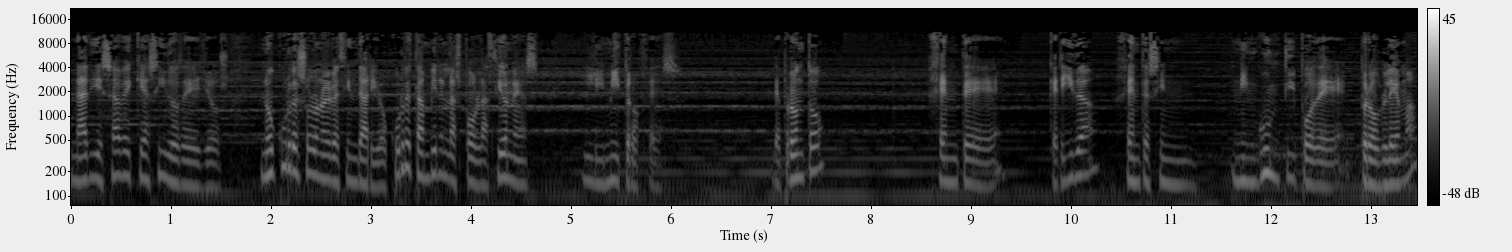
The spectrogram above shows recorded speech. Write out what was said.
Nadie sabe qué ha sido de ellos. No ocurre solo en el vecindario, ocurre también en las poblaciones limítrofes. De pronto, gente querida, gente sin ningún tipo de problema,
